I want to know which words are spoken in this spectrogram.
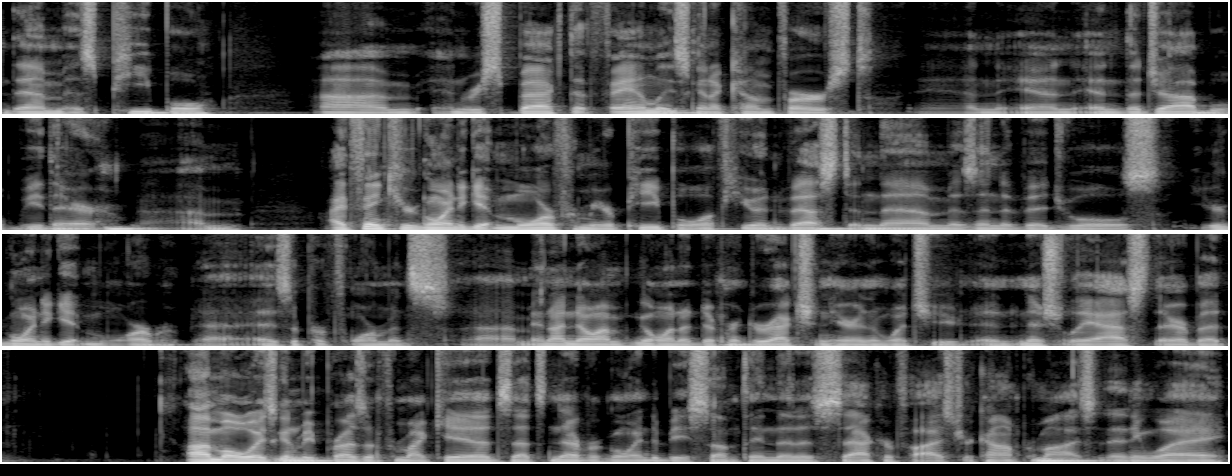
them as people um, and respect that family is going to come first and, and, and the job will be there. Um, I think you're going to get more from your people if you invest in them as individuals. You're going to get more uh, as a performance. Um, and I know I'm going a different direction here than what you initially asked there, but I'm always going to be present for my kids. That's never going to be something that is sacrificed or compromised in any way.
